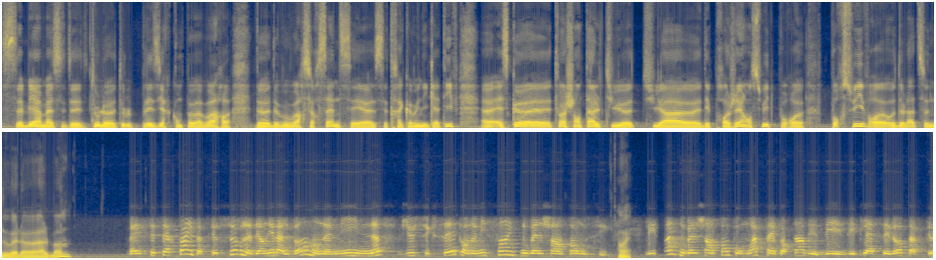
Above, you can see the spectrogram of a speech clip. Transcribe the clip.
C'est bien, mais c'était tout le, tout le plaisir qu'on peut avoir euh, de, de vous voir sur scène, c'est euh, c'est très communicatif. Euh, Est-ce que toi, Chantal, tu, tu as des projets ensuite pour poursuivre au-delà de ce nouvel album? Ben, c'est certain, parce que sur le dernier album, on a mis neuf vieux succès, puis on a mis cinq nouvelles chansons aussi. Ouais. Les cinq nouvelles chansons, pour moi, c'est important de de- de les placer là, parce que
